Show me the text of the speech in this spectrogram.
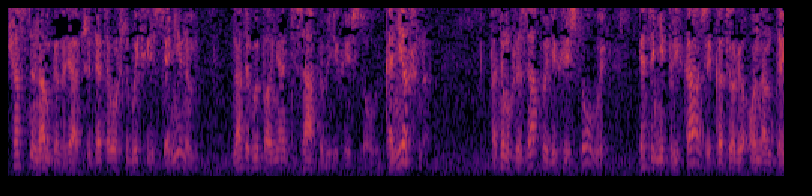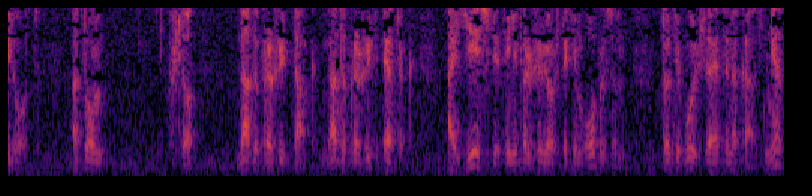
Часто нам говорят, что для того, чтобы быть христианином, надо выполнять заповеди Христовы. Конечно, потому что заповеди Христовы – это не приказы, которые Он нам дает, о том, что надо прожить так, надо прожить этак. А если ты не проживешь таким образом, то ты будешь за это наказан. Нет.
